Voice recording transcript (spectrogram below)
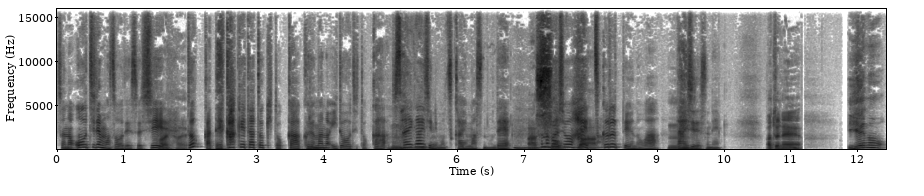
そのお家でもそうですし、はいはい。どっか出かけた時とか、車の移動時とか、うん災害時にも使いますので、あその場所を、はい、作るっていうのはうん大事ですね。あとね、家の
